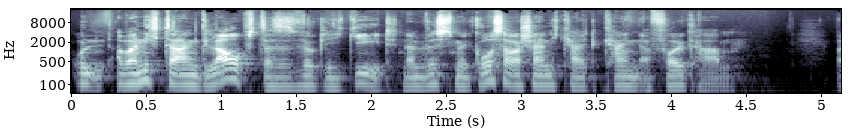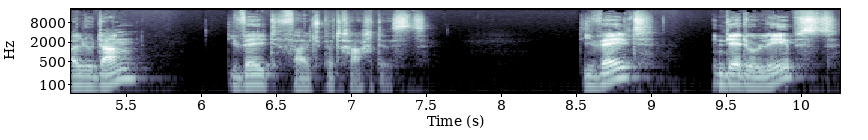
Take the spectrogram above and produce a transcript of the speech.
und aber nicht daran glaubst, dass es wirklich geht, dann wirst du mit großer Wahrscheinlichkeit keinen Erfolg haben. Weil du dann die Welt falsch betrachtest. Die Welt, in der du lebst,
